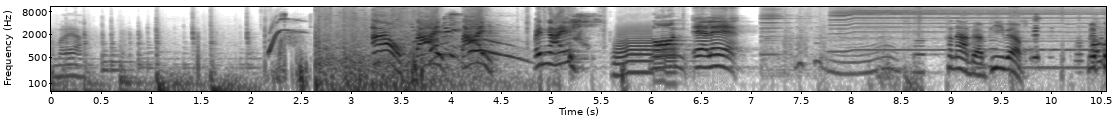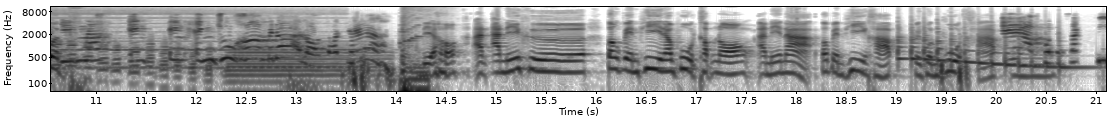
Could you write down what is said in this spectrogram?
ทำอะไรอะอ้าวตายตายเป็นไง นอนแอร์แล่อื้อหือขนาดแบบพี่แบบ ไม่เปิด อาจริงนะ เองเองเองสู้ข้าไม่ได้หรอกจอแจ๊เดี๋ยว อันอันนี้คือต้องเป็นพี่นะพูดครับน้อง อันนี้น่ะต้องเป็นพี่ครับ เป็นคนพูดครับแจ๊เปิดสักที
